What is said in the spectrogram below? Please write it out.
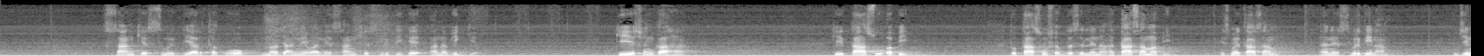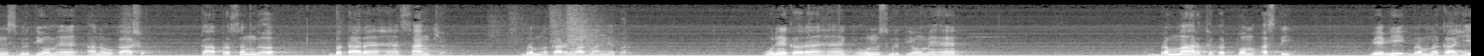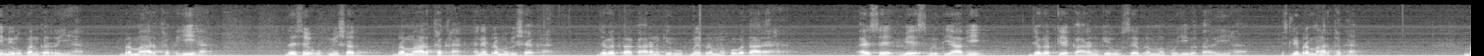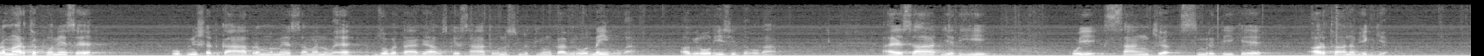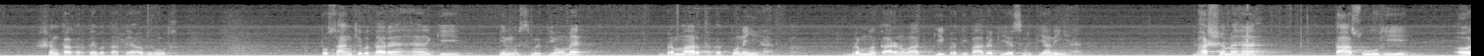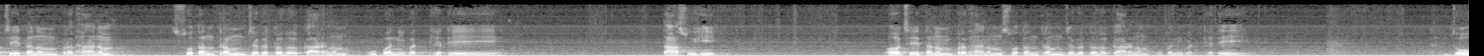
सांख्य स्मृति अर्थ को न जानने वाले सांख्य स्मृति के अनभिज्ञ। की ये शंका है कि तासु अपि तो तासु शब्द से लेना, तासाम अपि, इसमें तासाम, यानी स्मृति नाम। जिन स्मृतियों में अनवकाश का प्रसंग बता रहे हैं सांख्य ब्रह्म कारणवाद मानने पर। उन्हें कह रहे हैं कि उन स्मृतियों में ब्रह्मार्थकत्व अस्ति। वे भी ब्रह्म का ही निरूपण कर रही है। ब्रह्मार्थक ही है। जैसे उपनिषद ब्रह्मार्थक है, यानी ब्रह्म विषयक है। जगत का कारण के रूप में ब्रह्म को बता रहे हैं। ऐसे वे स्मृतियाँ भी जगत के कारण के रूप से ब्रह्म को ही बता रही है। इसलिए ब्रह्मार्थक है। ब्रह्मार्थक होने से उपनिषद का ब्रह्म में समन्वय जो बताया गया, उसके साथ उन स्मृतियों का विरोध नहीं होगा, अविरोध ही सिद्ध होगा। ऐसा यदि कोई सांख्य स्मृति के अर्थ अनभिज्ञ, शंका करते, बताते हैं अविरोध तो सांख्य बता रहे हैं कि इन स्मृतियों में ब्रह्मार्थकत्व नहीं है। ब्रह्म कारणवाद की प्रतिपादक ये स्मृतियाँ नहीं है। भाष्य में है, तासु ही अचेतनम प्रधानम, स्वतंत्रम जगत कारणम उपनिबध्यते। तासु ही अचेतनम प्रधानम, स्वतंत्रम जगत कारणम उपनिबध्यते। जो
